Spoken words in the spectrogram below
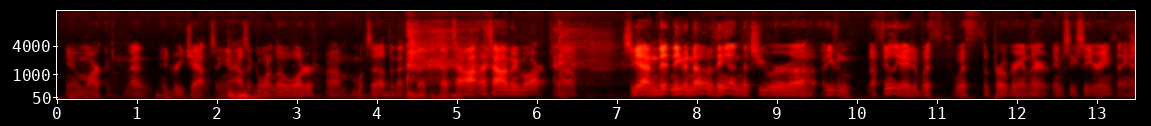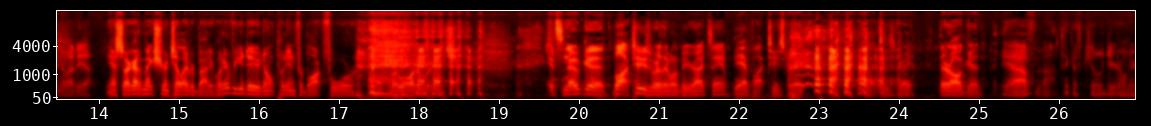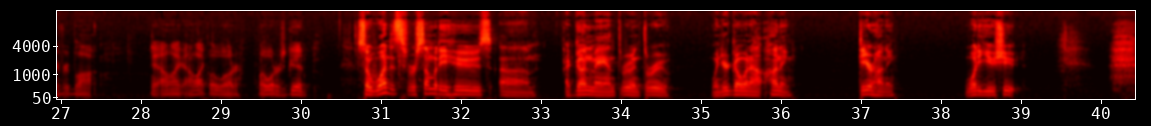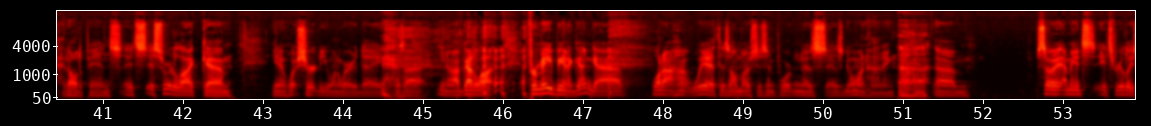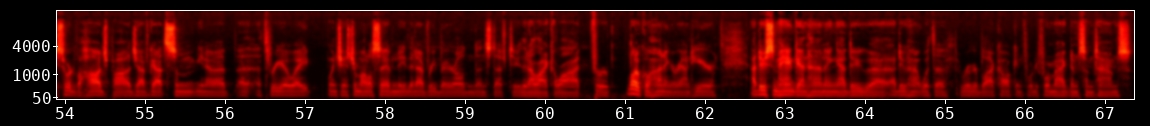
you know, Mark, and he'd reach out and say, you know, how's it going at low water? Um, what's up? And that's that's, that's how I, that's how I knew Mark. Um, so yeah, and didn't even know then that you were uh, even affiliated with with the program there at MCC or anything. Had no idea. Yeah, so I got to make sure and tell everybody, whatever you do, don't put in for Block Four Low Water Bridge. it's no good. Block Two is where they want to be, right, Sam? Yeah, Block Two's great. block Two's great. They're all good. Yeah, I've, I think I've killed a deer on every block. Yeah, I like I like low water. Low water's good. So, what is for somebody who's um, a gunman through and through? When you're going out hunting, deer hunting, what do you shoot? It all depends. It's it's sort of like um, you know what shirt do you want to wear today? Because I you know I've got a lot. for me, being a gun guy, what I hunt with is almost as important as as going hunting. Uh-huh. Um, so I mean, it's it's really sort of a hodgepodge. I've got some, you know, a, a 308 Winchester Model 70 that I've rebarreled and done stuff to that I like a lot for local hunting around here. I do some handgun hunting. I do uh, I do hunt with a Ruger Blackhawk and 44 Magnum sometimes.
